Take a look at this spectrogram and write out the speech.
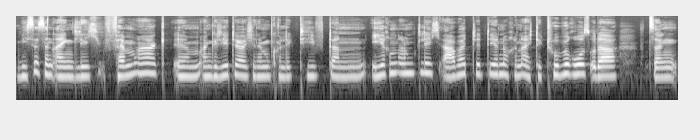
Wie ist das denn eigentlich? FEMAG, ähm, engagiert ihr euch in einem Kollektiv dann ehrenamtlich? Arbeitet ihr noch in Architekturbüros oder sozusagen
